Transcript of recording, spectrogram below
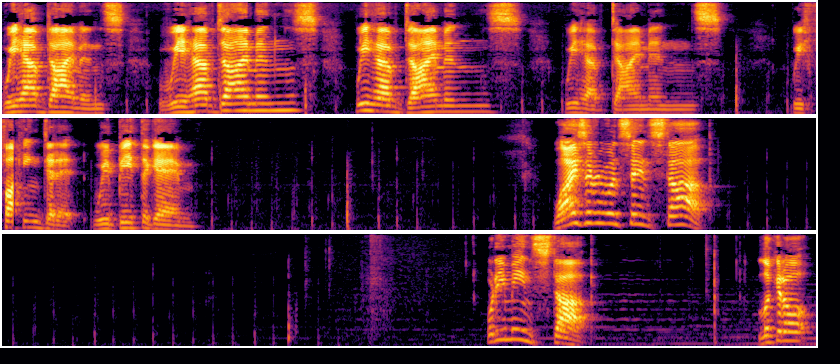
We have diamonds. We have diamonds. We have diamonds. We have diamonds. We fucking did it. We beat the game. Why is everyone saying stop? What do you mean stop? Look at all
